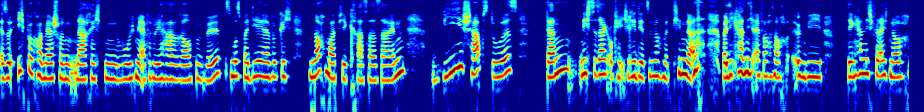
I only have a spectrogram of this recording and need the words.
also ich bekomme ja schon Nachrichten, wo ich mir einfach nur die Haare raufen will. Es muss bei dir ja wirklich noch mal viel krasser sein. Wie schaffst du es, dann nicht zu sagen, okay, ich rede jetzt nur noch mit Kindern, weil die kann ich einfach noch irgendwie, den kann ich vielleicht noch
